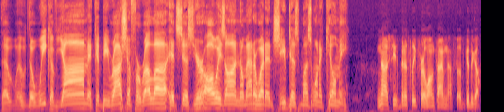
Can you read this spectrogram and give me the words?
the the week of Yom. It could be Rasha Farella. It's just you're always on, no matter what. And she just must want to kill me. No, she's been asleep for a long time now, so it's good to go.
